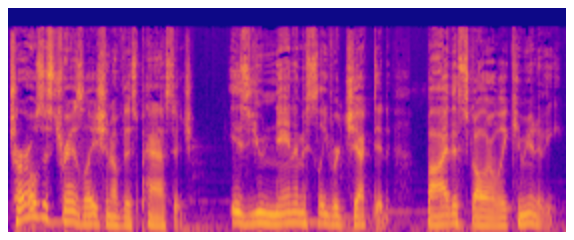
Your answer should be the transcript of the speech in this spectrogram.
Charles's translation of this passage is unanimously rejected by the scholarly community.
